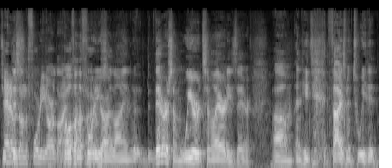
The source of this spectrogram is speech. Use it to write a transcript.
Ju- And it was this- on the 40 yard line. both on the times. 40 yard line. There are some weird similarities there. Um, and he Theismann tweeted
